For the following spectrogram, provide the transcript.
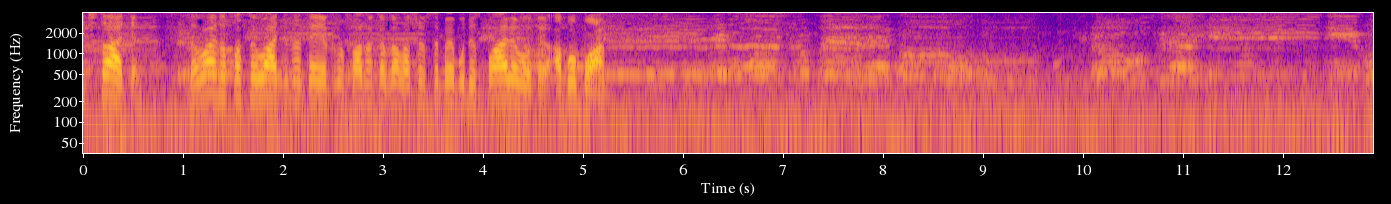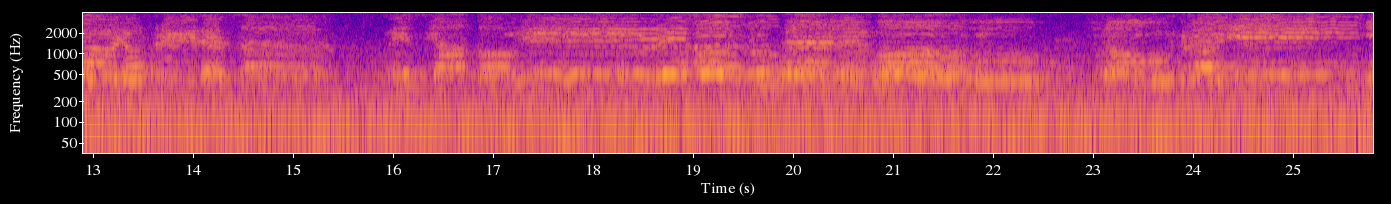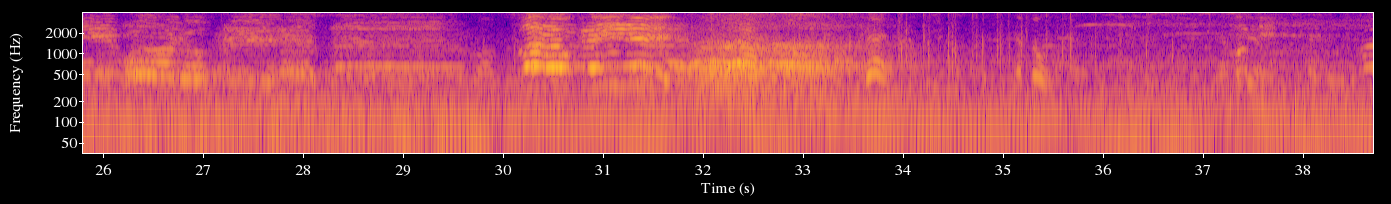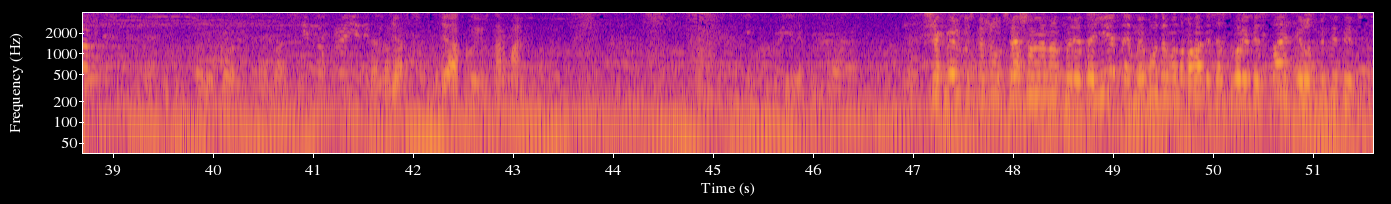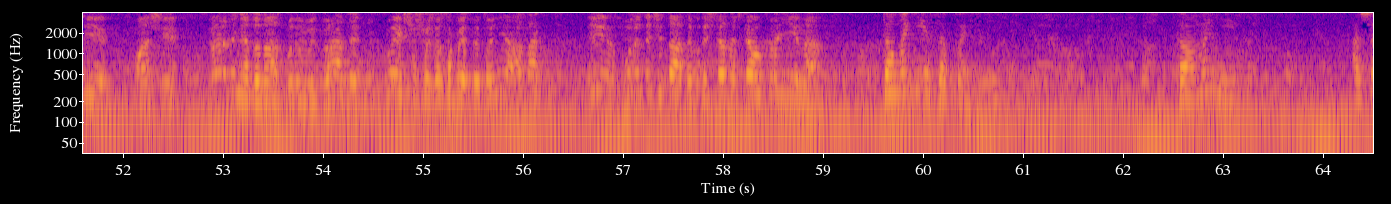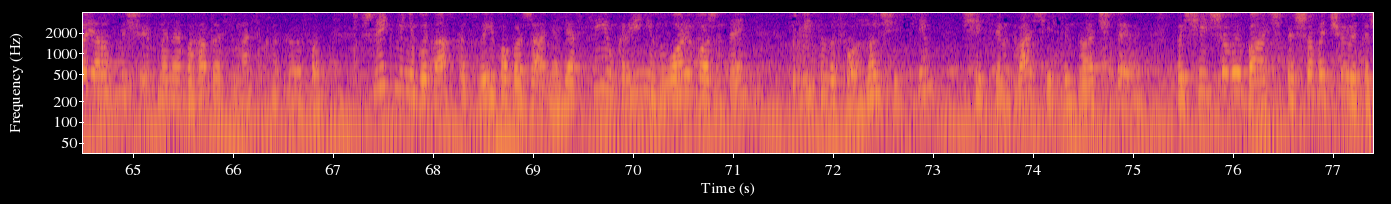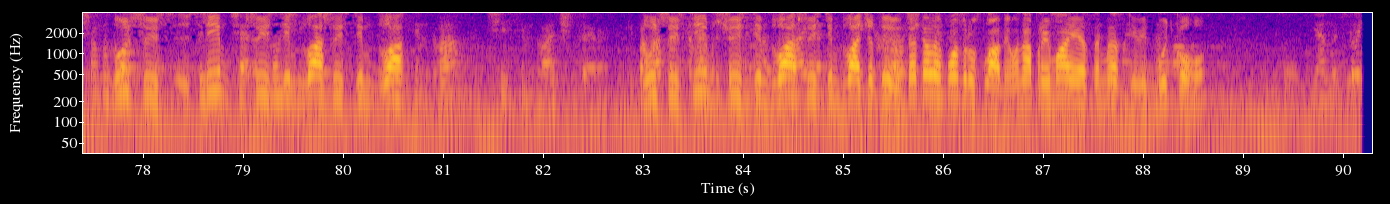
Мечтатель. Давай на посилання на те, як Руслана казала, що себе буде спалювати, або бан. Все, що ви нам передаєте, ми будемо намагатися створити сайт і розмістити всі ваші звернення до нас, будемо відбирати. Ну, якщо щось особисте, то ні, а так. І будете читати, буде читати вся Україна. То мені записки. То мені. А що я розміщу, як мене багато смс на телефоні? Шліть мені, будь ласка, свої побажання. Я всій Україні говорю кожен день свій телефон 067 672 6724. Пишіть, що ви бачите, що ви чуєте, що ви хочете. 067 Пишіть ще раз. 672 672 672 6724. І багато 067 SMS-ів 672 надсилайте, і 6724. Це телефон Руслани. Вона приймає смс від будь-кого. Я не то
